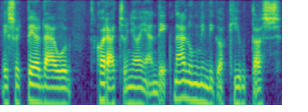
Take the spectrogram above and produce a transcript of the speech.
és hogy például karácsonyi ajándék nálunk mindig a kiutas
